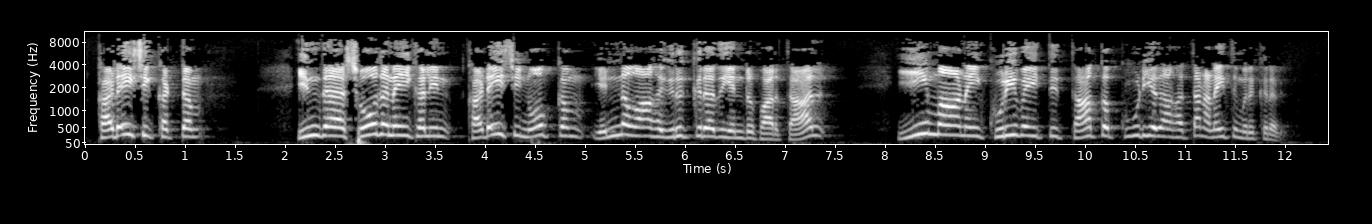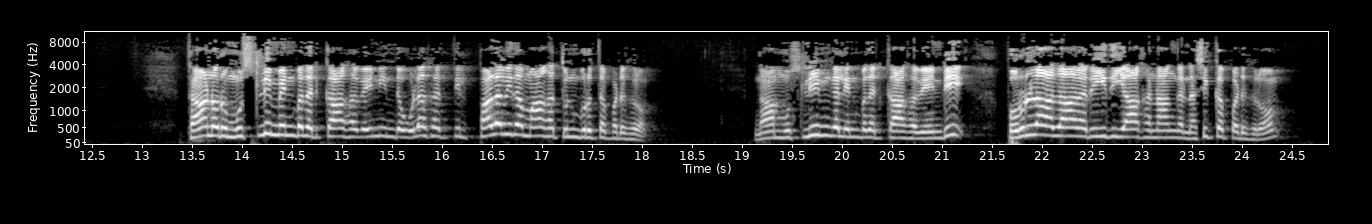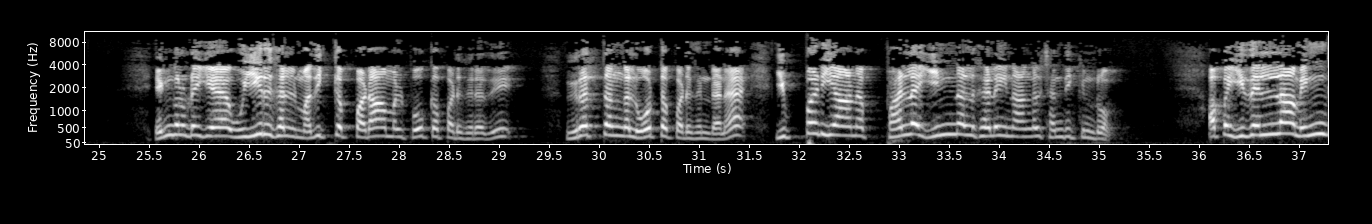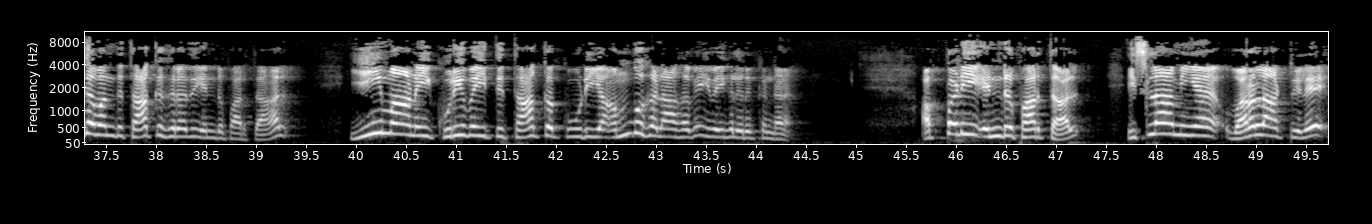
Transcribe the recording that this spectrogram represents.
கடைசி கட்டம் இந்த சோதனைகளின் கடைசி நோக்கம் என்னவாக இருக்கிறது என்று பார்த்தால் ஈமானை குறிவைத்து தாக்கக்கூடியதாகத்தான் அனைத்தும் இருக்கிறது. தான் ஒரு முஸ்லிம் என்பதற்காகவே இந்த உலகத்தில் பலவிதமாக துன்புறுத்தப்படுகிறோம். நாம் முஸ்லிம்கள் என்பதற்காக வேண்டி பொருளாதார ரீதியாக நாங்கள் நசிக்கப்படுகிறோம். எங்களுடைய உயிர்கள் மதிக்கப்படாமல் போக்கப்படுகிறது. இரத்தங்கள் ஓட்டப்படுகின்றன. இப்படியான பல இன்னல்களை நாங்கள் சந்திக்கின்றோம். அப்ப இதெல்லாம் எங்க வந்து தாக்குகிறது என்று பார்த்தால் ஈமானை குறிவைத்து தாக்கக்கூடிய அம்புகளாகவே இவைகள் இருக்கின்றன. அப்படி என்று பார்த்தால் இஸ்லாமிய வரலாற்றிலே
